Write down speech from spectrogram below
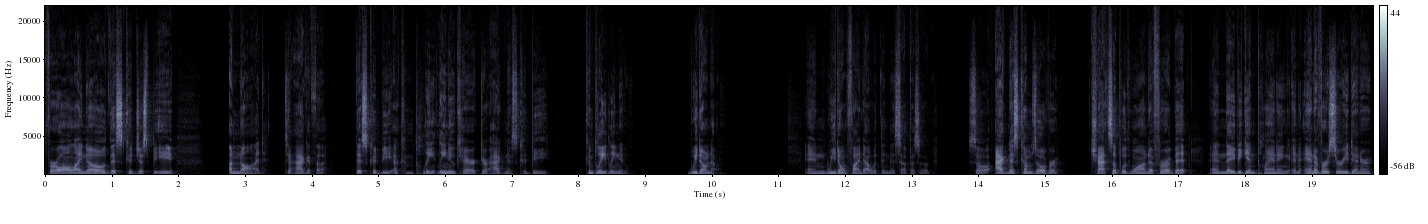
For all I know, this could just be a nod to Agatha. This could be a completely new character. Agnes could be completely new. We don't know and we don't find out within this episode. So Agnes comes over, chats up with Wanda for a bit, and they begin planning an anniversary dinner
